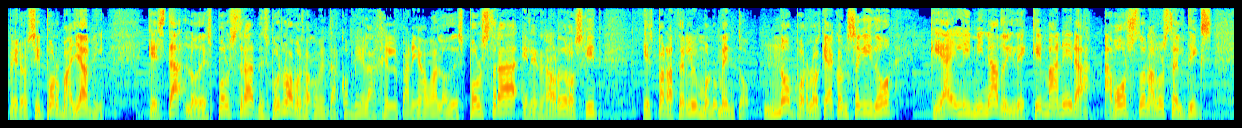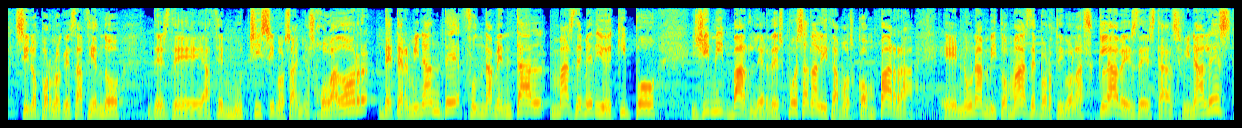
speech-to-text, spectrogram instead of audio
pero sí por Miami, que está lo de Spolstra, después lo vamos a comentar con Miguel Ángel Paniagua, lo de Spolstra, el entrenador de los Heat, es para hacerle un monumento, no por lo que ha conseguido, que ha eliminado y de qué manera a Boston, a los Celtics, sino por lo que está haciendo desde hace muchísimos años. Jugador determinante, fundamental, más de medio equipo, Jimmy Butler. Después analizamos con Parra en un ámbito más deportivo las claves de estas finales,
